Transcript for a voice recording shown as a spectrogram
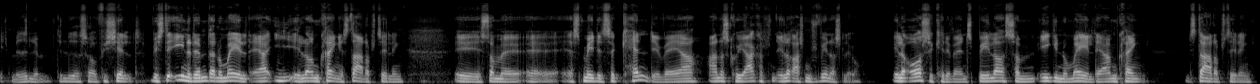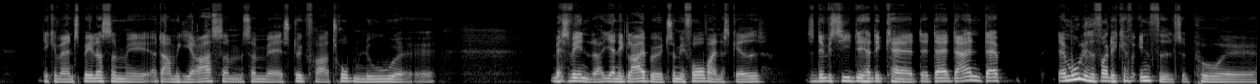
et medlem, det lyder så officielt, hvis det er en af dem, der normalt er i eller omkring en startopstilling, øh, som er, er, er smittet, så kan det være Anders K. Jacobsen eller Rasmus Vinderslev. Eller også kan det være en spiller, som ikke normalt er omkring en startopstilling. Det kan være en spiller som øh, Adama Giras, som, som er et stykke fra truppen nu, øh, Mads Vinter, Jannik Leibødt, som i forvejen er skadet. Så det vil sige, at det her, det kan, der, der, er en, der, der er mulighed for, at det kan få indflydelse på, øh,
